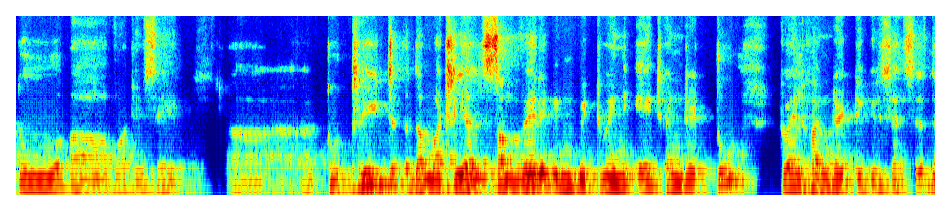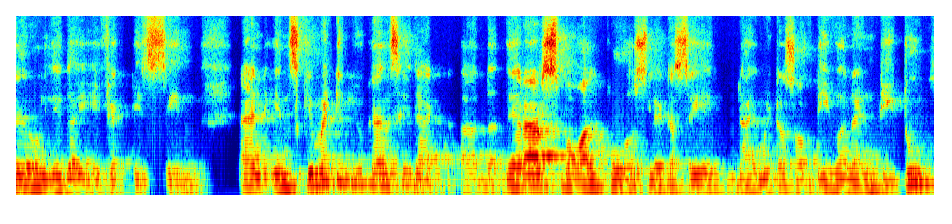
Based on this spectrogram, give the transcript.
to, uh, what you say, uh, to treat the material somewhere in between 800 to 1200 degrees Celsius, then only the effect is seen. And in schematic, you can see that uh, the, there are small pores, let us say diameters of D1 and D2.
